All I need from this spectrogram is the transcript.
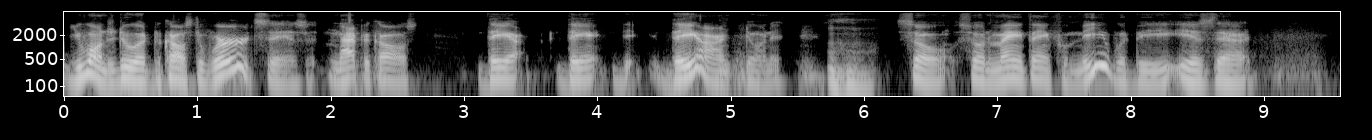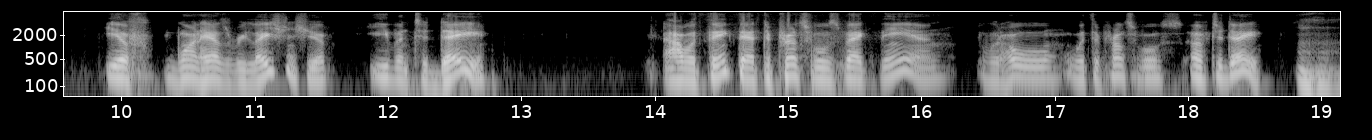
You want to do it because the word says it, not because they are they they aren't doing it. Mm-hmm. So so the main thing for me would be is that if one has a relationship, even today, I would think that the principles back then would hold with the principles of today. Mm-hmm.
